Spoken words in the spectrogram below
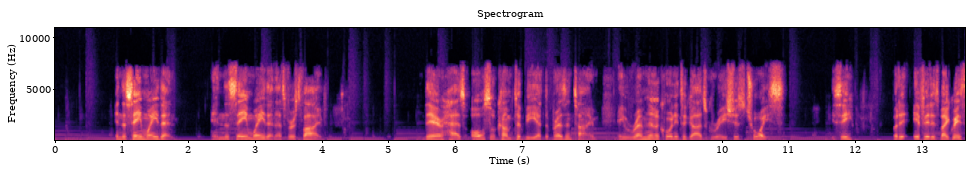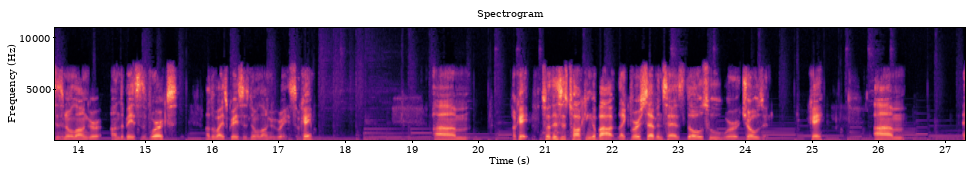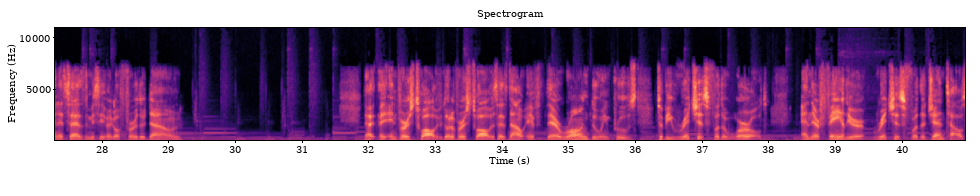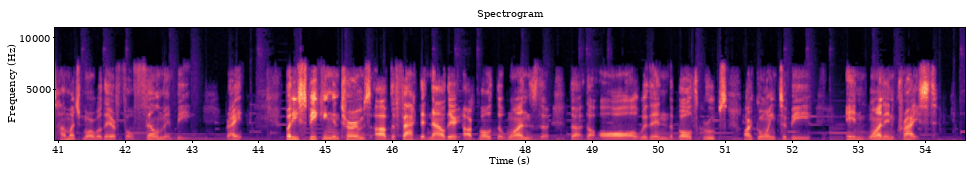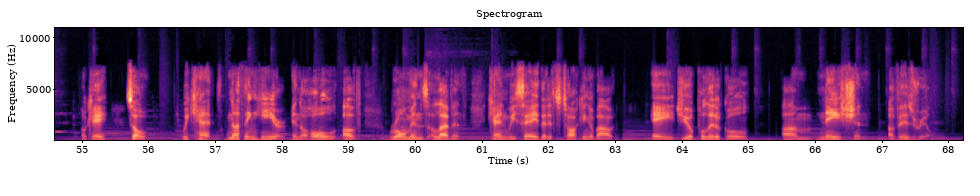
In the same way, then, in the same way, then, that's verse 5 there has also come to be at the present time a remnant according to God's gracious choice. You see? But if it is by grace, it's no longer on the basis of works. Otherwise, grace is no longer grace. Okay? Um, okay, so this is talking about, like verse 7 says, those who were chosen. Okay? Um, and it says, let me see if I go further down Uh, in verse 12, if you go to verse 12, it says, Now if their wrongdoing proves to be riches for the world, and their failure riches for the Gentiles, how much more will their fulfillment be? Right? but he's speaking in terms of the fact that now they are both the ones, the the the all within the both groups are going to be in one in Christ. Okay, so we can't nothing here in the whole of Romans 11 can we say that it's talking about a geopolitical um, nation of Israel.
